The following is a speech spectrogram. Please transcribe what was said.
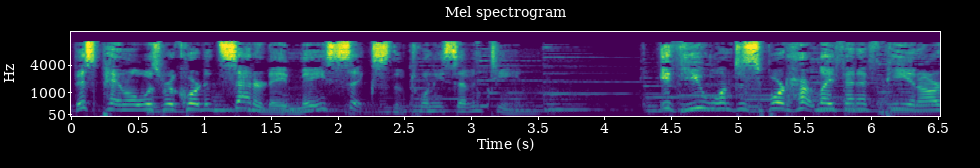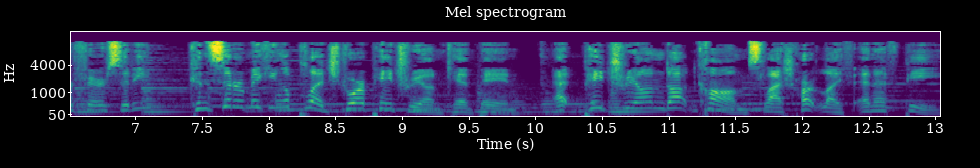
This panel was recorded Saturday, May 6th of 2017. If you want to support HartLife NFP in our fair city, consider making a pledge to our Patreon campaign at patreon.com slash hartlifenfp.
